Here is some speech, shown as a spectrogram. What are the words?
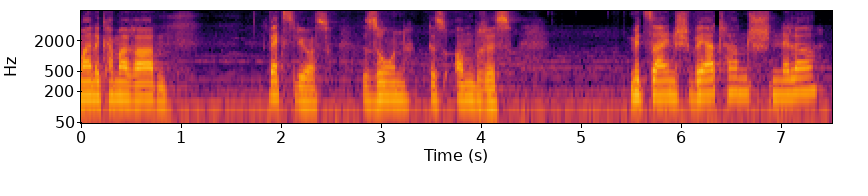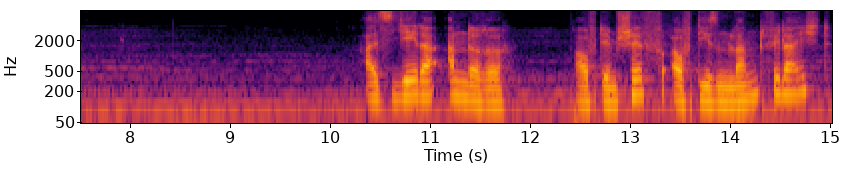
meine Kameraden. Vexlios, Sohn des Ombris, mit seinen Schwertern schneller als jeder andere auf dem Schiff, auf diesem Land vielleicht,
